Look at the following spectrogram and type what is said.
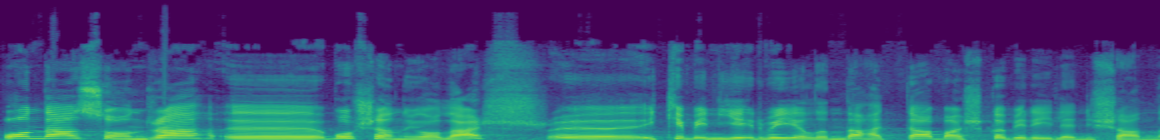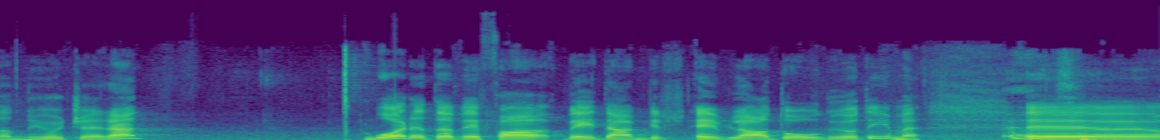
Ondan sonra e, boşanıyorlar. E, 2020 yılında hatta başka biriyle nişanlanıyor Ceren. Bu arada Vefa Bey'den bir evladı oluyor değil mi? Ee,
